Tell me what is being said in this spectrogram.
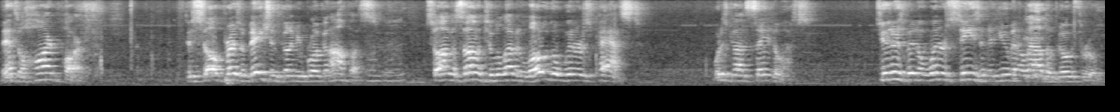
That's a hard part. This self-preservation is going to be broken off us. Mm-hmm. Song of Song 211, Lo, the winter is past. What does God say to us? See, there's been a winter season that you've been allowed to go through.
